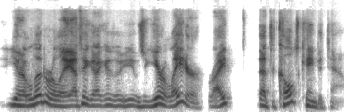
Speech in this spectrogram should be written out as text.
you know, literally, I think I guess it was a year later, right? That the Colts came to town.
